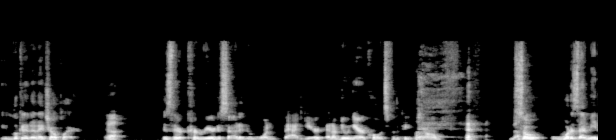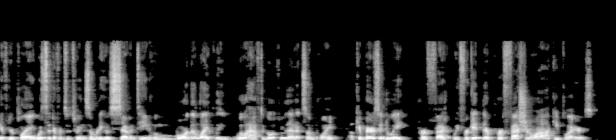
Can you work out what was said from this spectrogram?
You look at an NHL player. Yeah. Is their career decided in one bad year? And I'm doing air quotes for the people at home. No. So, what does that mean if you're playing? What's the difference between somebody who's 17, who more than likely will have to go through that at some point, Yep. comparison to a professional? We forget they're professional hockey players.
